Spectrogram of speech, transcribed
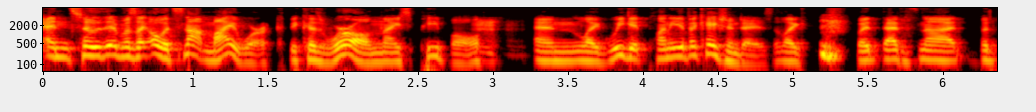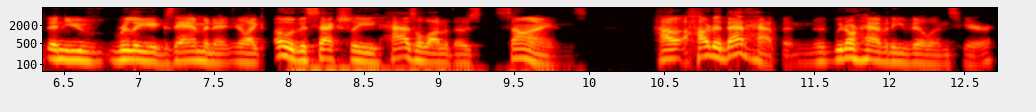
and so it was like oh it's not my work because we're all nice people Mhm. and like we get plenty of vacation days. Like but that's not but then you really examine it and you're like oh this actually has a lot of those signs. How how did that happen? We don't have any villains here.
